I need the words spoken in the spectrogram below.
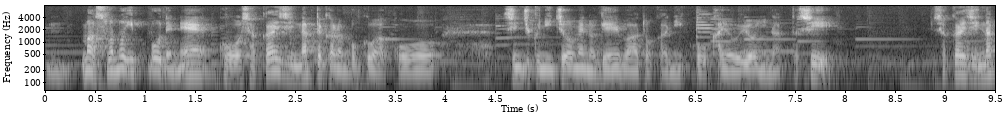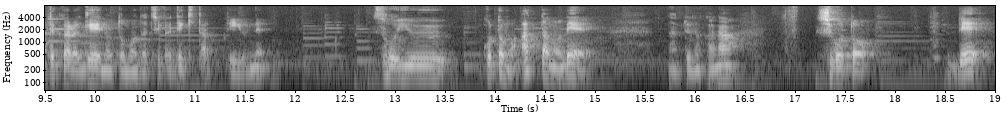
うん、まあその一方でねこう社会人になってから僕はこう新宿2丁目のゲイバーとかにこう通うようになったし社会人になってからゲイの友達ができたっていうねそういうこともあったのでなんていうのかな仕事で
